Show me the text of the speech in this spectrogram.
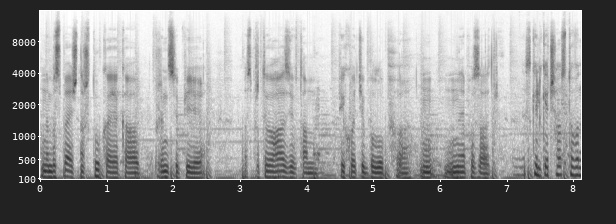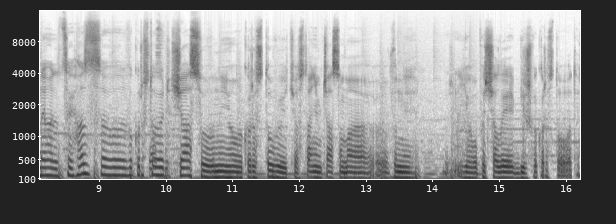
небезпечна штука, яка, в принципі, без противогазів там піхоті було б не позадрі. Скільки часто вони цей газ використовують? Час від часу вони його використовують. Останнім часом вони його почали більш використовувати.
